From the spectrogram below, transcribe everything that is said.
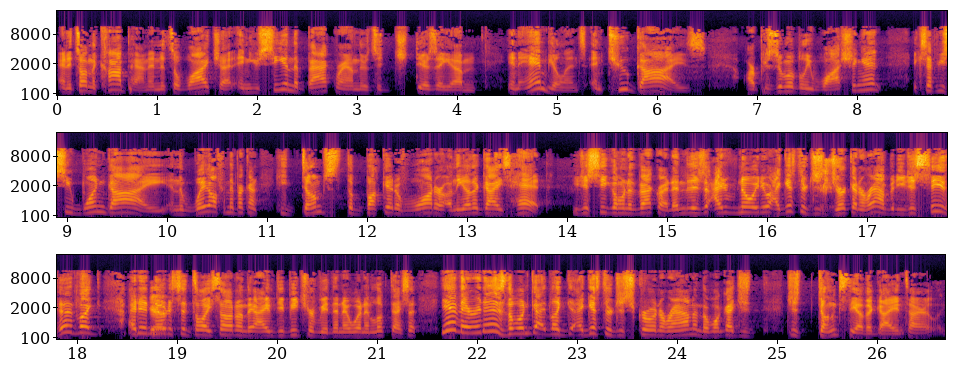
and it's on the compound, and it's a wide shot, and you see in the background there's a there's a um an ambulance, and two guys are presumably washing it. Except you see one guy, and the way off in the background, he dumps the bucket of water on the other guy's head you just see going in the background, and there's I have no idea. I guess they're just jerking around, but you just see that. Like I didn't Yeah. notice it until I saw it on the IMDb trivia. Then I went and looked. I said, "Yeah, there it is." The one guy, like I guess they're just screwing around, and the one guy just just dunks the other guy entirely.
